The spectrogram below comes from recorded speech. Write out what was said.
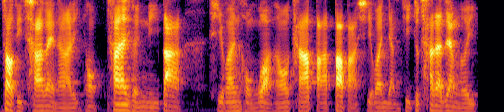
到底差在哪里？哦，差在可能你爸喜欢红袜，然后他爸爸爸喜欢洋基，就差在这样而已。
